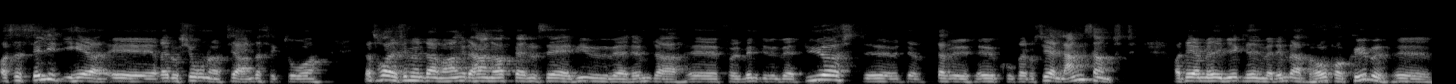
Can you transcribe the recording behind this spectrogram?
og så sælge de her øh, reduktioner til andre sektorer. Der tror jeg simpelthen, der er mange, der har en opfattelse af, at vi vil være dem, der øh, for vil være dyrest, øh, der, der vil øh, kunne reducere langsomst, og dermed i virkeligheden være dem, der har behov for at købe øh,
